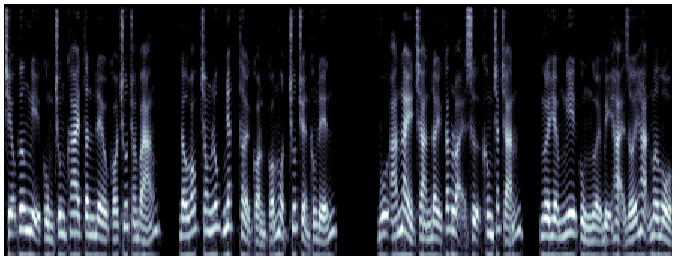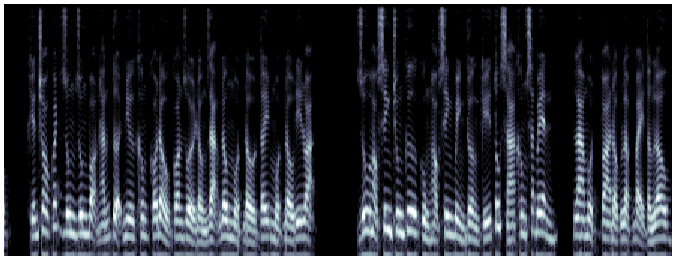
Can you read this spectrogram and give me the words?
Triệu Cương Nghị cùng Trung Khai Tân đều có chút choáng váng, đầu óc trong lúc nhất thời còn có một chút chuyển không đến. Vụ án này tràn đầy các loại sự không chắc chắn, người hiểm nghi cùng người bị hại giới hạn mơ hồ, khiến cho Quách Dung Dung bọn hắn tựa như không có đầu con rồi đồng dạng đông một đầu tây một đầu đi loạn. Du học sinh trung cư cùng học sinh bình thường ký túc xá không sát bên, là một tòa độc lập bảy tầng lâu,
